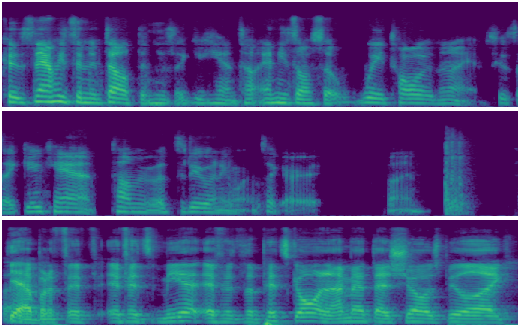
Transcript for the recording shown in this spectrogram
because now he's an adult and he's like, you can't tell. And he's also way taller than I am. So he's like, you can't tell me what to do anymore. It's like, all right, fine. But, yeah, but if, if if it's me, if it's the pit's going and I'm at that show, it's be like,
